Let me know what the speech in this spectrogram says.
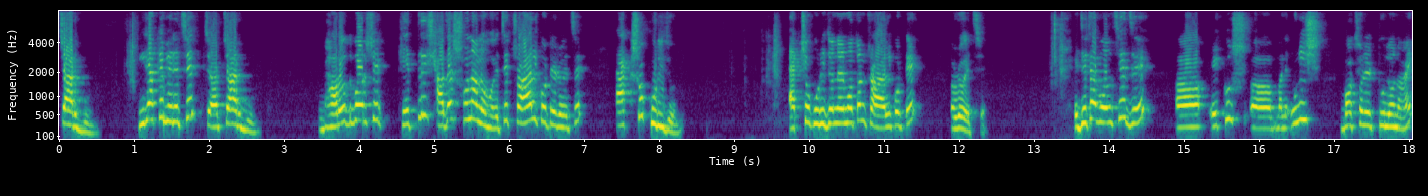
চার গুণ। ইরাকে বেড়েছে চার গুণ। ভারতবর্ষের ক্ষেত্রে সাজা শোনানো হয়েছে ট্রায়াল কোর্টে রয়েছে একশো কুড়ি জন। একশো কুড়ি জনের মতন ট্রায়াল কোর্টে রয়েছে। যেটা বলছে যে একুশ মানে উনিশ বছরের তুলনায়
